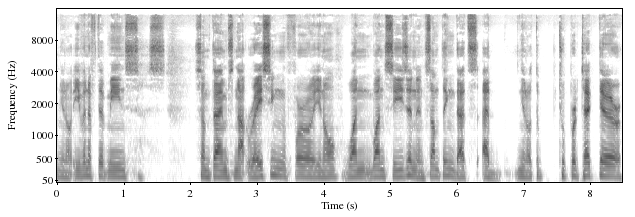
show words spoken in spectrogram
you know, even if that means sometimes not racing for you know one one season and something that's at you know to to protect their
